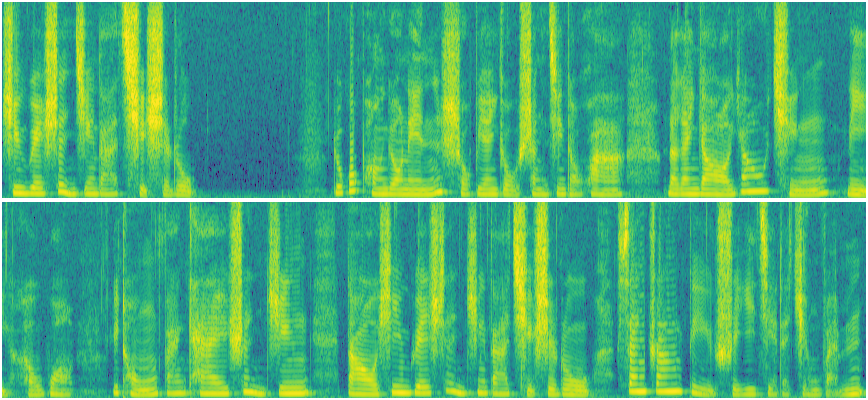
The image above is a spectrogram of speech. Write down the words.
新约圣经的启示录。如果朋友您手边有圣经的话，那个要邀请你和我。一同翻开圣经，到新约圣经的启示录三章第十一节的经文。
